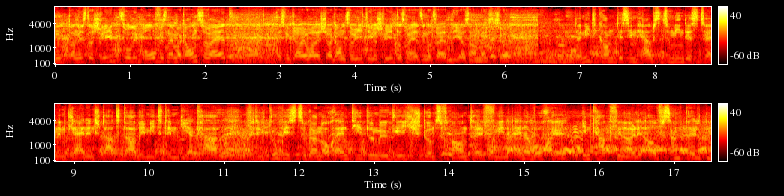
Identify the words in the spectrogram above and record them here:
und dann ist der Schritt zu den Profis nicht mehr ganz so weit. Deswegen glaube ich, war das schon ein ganz wichtiger Schritt, dass wir jetzt in der zweiten Liga sind nächstes Jahr. Damit kommt es im Herbst zumindest zu einem kleinen Stadtderby mit dem GRK. Für den Club ist sogar noch ein Titel möglich. Sturms Frauen treffen in einer Woche im Cupfinale auf St. Pölten.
